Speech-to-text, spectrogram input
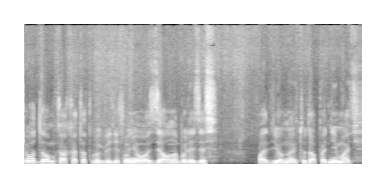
И вот дом, как этот выглядит. У него сделаны были здесь подъемные туда поднимать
